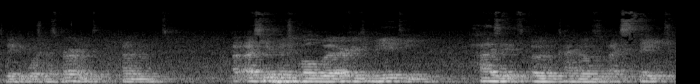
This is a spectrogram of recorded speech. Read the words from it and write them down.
to make it more transparent. Um, I, see a potential where every community has its own kind of like state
